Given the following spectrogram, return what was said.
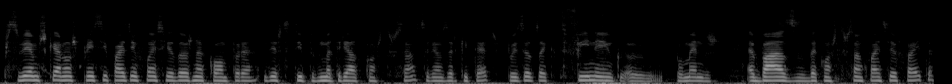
percebemos que eram os principais influenciadores na compra deste tipo de material de construção, seriam os arquitetos, pois eles é que definem, eh, pelo menos, a base da construção que vai ser feita.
